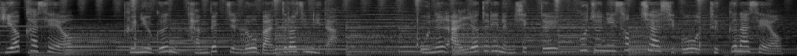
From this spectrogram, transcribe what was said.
기억하세요. 근육은 단백질로 만들어집니다. 오늘 알려드린 음식들 꾸준히 섭취하시고 득근하세요.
